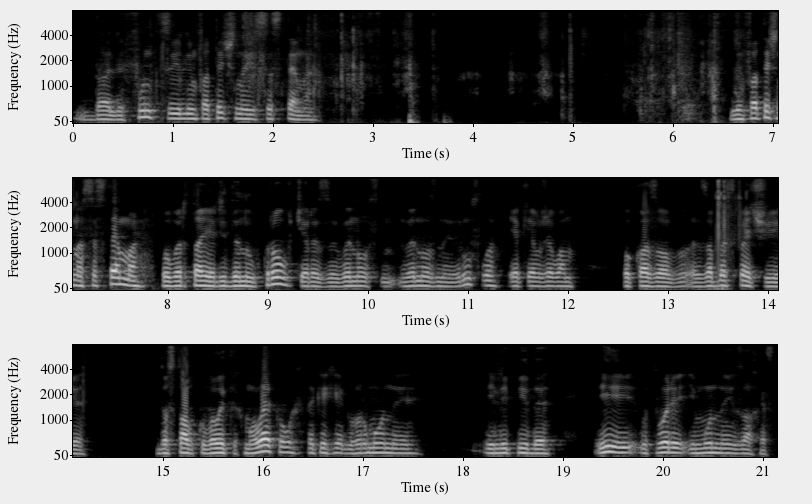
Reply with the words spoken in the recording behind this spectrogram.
Далі функції лімфатичної системи. Лімфатична система повертає рідину в кров через венос, венозне русло, як я вже вам показував, забезпечує доставку великих молекул, таких як гормони і ліпіди, і утворює імунний захист.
